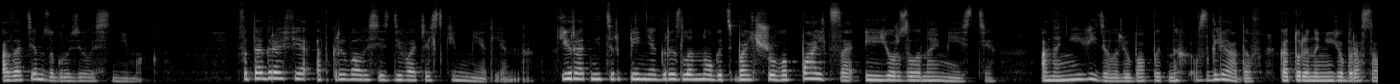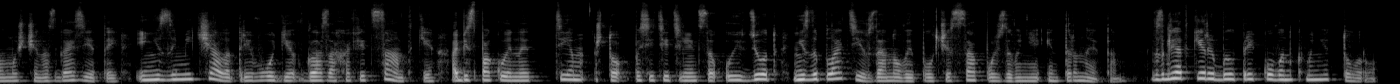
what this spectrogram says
а затем загрузила снимок. Фотография открывалась издевательски медленно. Кира от нетерпения грызла ноготь большого пальца и ерзала на месте. Она не видела любопытных взглядов, которые на нее бросал мужчина с газетой, и не замечала тревоги в глазах официантки, обеспокоенной тем, что посетительница уйдет, не заплатив за новые полчаса пользования интернетом. Взгляд Киры был прикован к монитору,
